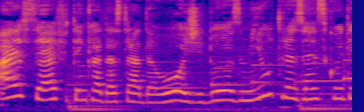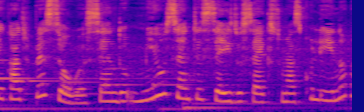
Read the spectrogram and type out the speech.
a SF tem cadastrada hoje 2.354 pessoas, sendo 1.106 do sexo masculino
